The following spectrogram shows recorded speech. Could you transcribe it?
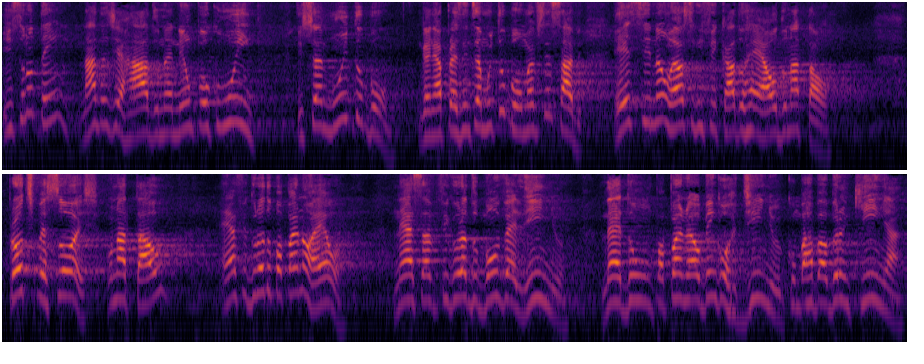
Isso não tem nada de errado, não é nem um pouco ruim. Isso é muito bom. Ganhar presentes é muito bom, mas você sabe, esse não é o significado real do Natal. Para outras pessoas, o Natal é a figura do Papai Noel, né? essa figura do bom velhinho, né? de um Papai Noel bem gordinho, com barba branquinha,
